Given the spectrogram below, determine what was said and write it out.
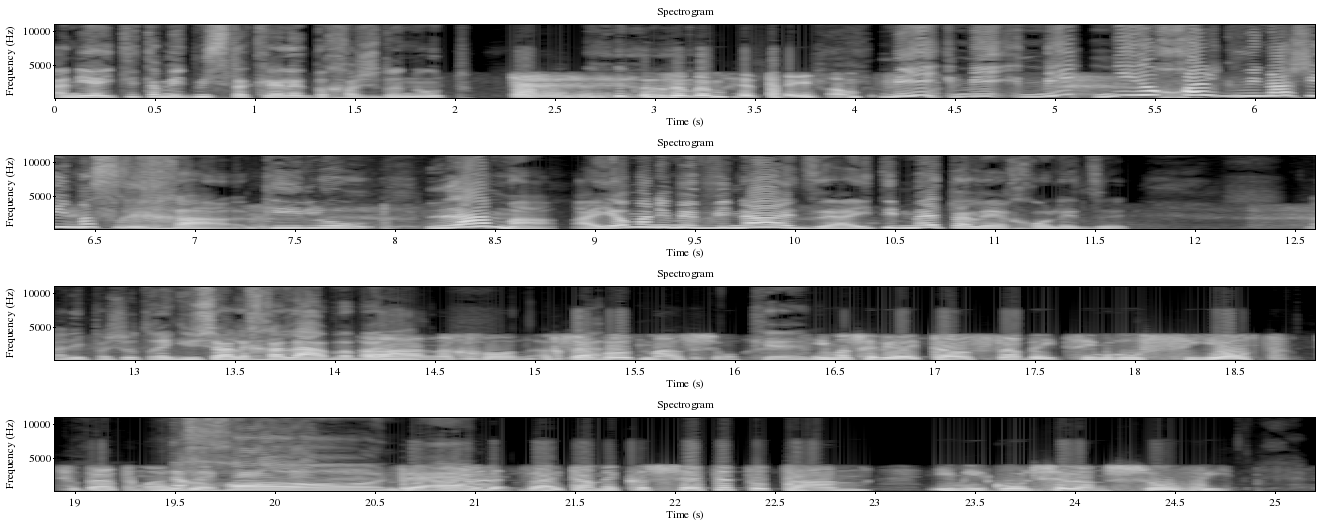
אני הייתי תמיד מסתכלת בחשדנות. זה באמת היה... מי, מי, מי, מי יאכל גבינה שהיא מסריחה? כאילו, למה? היום אני מבינה את זה, הייתי מתה לאכול את זה. אני פשוט רגישה לחלב, אבל... אה, נכון. עכשיו אה, עוד משהו. כן. אימא שלי הייתה עושה ביצים רוסיות. את יודעת מה זה? נכון. ועל, והייתה מקשטת אותן עם עיגול של אנשובי.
